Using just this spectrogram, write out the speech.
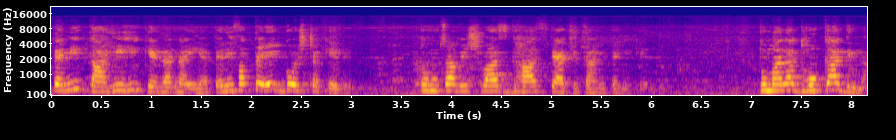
त्यांनी काहीही केलं नाही आहे त्यांनी फक्त एक गोष्ट केली. तुमचा विश्वासघात त्या ठिकाणी त्यांनी केला. तुम्हाला धोका दिला.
